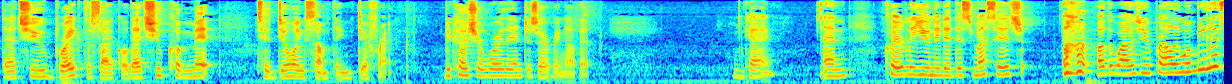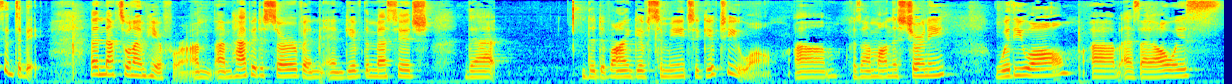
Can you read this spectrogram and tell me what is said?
that you break the cycle, that you commit to doing something different because you're worthy and deserving of it. Okay? And clearly you needed this message. Otherwise, you probably wouldn't be listening to me. And that's what I'm here for. I'm, I'm happy to serve and, and give the message that the divine gives to me to give to you all. Because um, I'm on this journey with you all. Um, as I always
